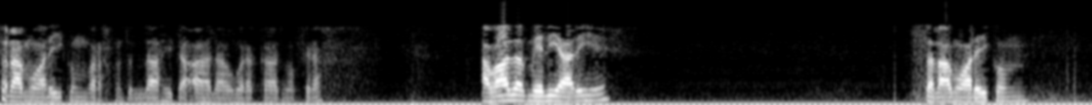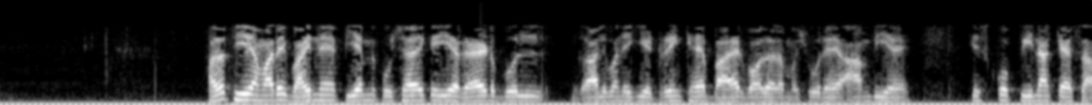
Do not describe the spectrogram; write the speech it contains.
السلام علیکم ورحمۃ اللہ تعالی وبرکاتہ، مغفرہ۔ آواز اب میری آ رہی ہے۔ السلام علیکم۔ حضرت، یہ ہمارے ایک بھائی نے پی ایم میں پوچھا ہے کہ یہ ریڈ بل غالباً ایک یہ ڈرنک ہے، باہر بہت زیادہ مشہور ہے، عام بھی ہے۔ اس کو پینا کیسا؟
